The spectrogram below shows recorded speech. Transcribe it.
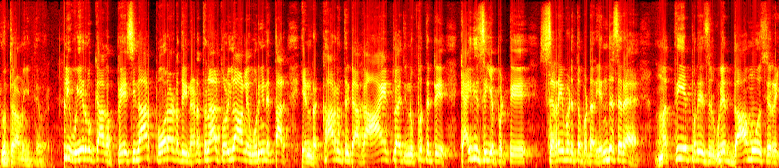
முத்துராமலிங்க தேவர் உயர்வுக்காக பேசினார் போராட்டத்தை நடத்தினார் தொழிலாளர்களை ஒருங்கிணைத்தார் என்ற காரணத்திற்காக ஆயிரத்தி தொள்ளாயிரத்தி முப்பத்தெட்டு கைது செய்யப்பட்டு சிறைப்படுத்தப்பட்டார். எந்த சிறை? மத்திய பிரதேசக்கூடிய தாமோ சிறை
